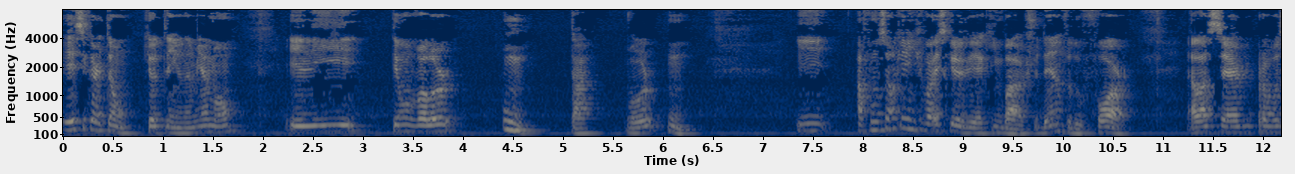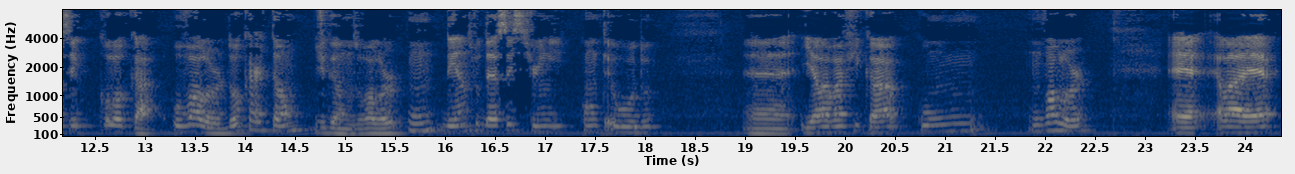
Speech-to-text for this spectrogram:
esse cartão que eu tenho na minha mão, ele tem um valor 1, tá? Valor 1. E a função que a gente vai escrever aqui embaixo, dentro do for, ela serve para você colocar o valor do cartão, digamos o valor 1, dentro dessa string conteúdo é, e ela vai ficar com um valor. É, ela é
